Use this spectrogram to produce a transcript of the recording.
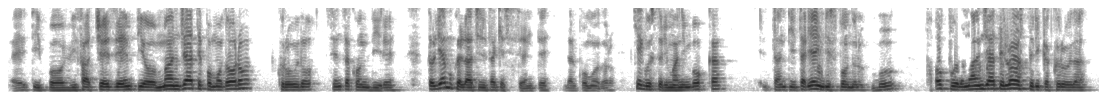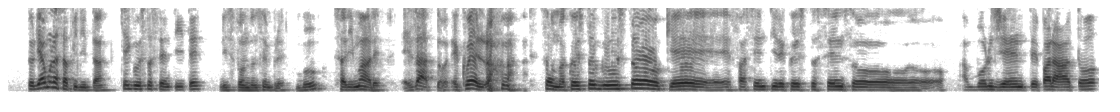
E tipo, vi faccio esempio, mangiate pomodoro crudo, senza condire. Togliamo quell'acidità che si sente dal pomodoro. Che gusto rimane in bocca? Tanti italiani rispondono, boh. Oppure mangiate l'ostrica cruda. Togliamo la sapidità. Che gusto sentite? Rispondono sempre, boh, sa di mare. Esatto, è quello. Insomma, questo gusto che fa sentire questo senso avvolgente, palato,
